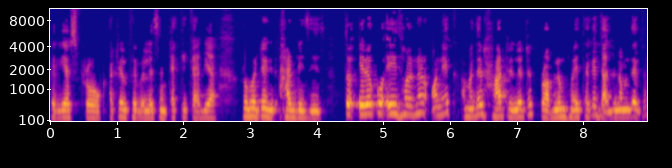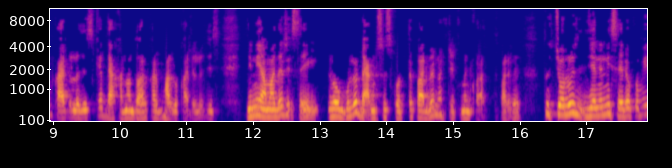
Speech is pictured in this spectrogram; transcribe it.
failure stroke atrial fibrillation tachycardia rheumatic heart disease তো এরকম এই ধরনের অনেক আমাদের হার্ট রিলেটেড প্রবলেম হয়ে থাকে, যার জন্য আমাদের একজন কার্ডিওলজিস্টকে দেখানো দরকার, ভালো কার্ডিওলজিস্ট যিনি আমাদের সেই রোগগুলো ডায়াগনোসিস করতে পারবেন বা ট্রিটমেন্ট করাতে পারবেন। তো চলুন জেনে নিই সেরকমই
